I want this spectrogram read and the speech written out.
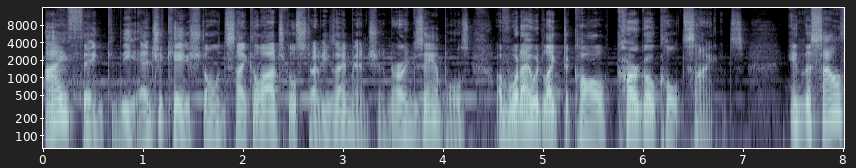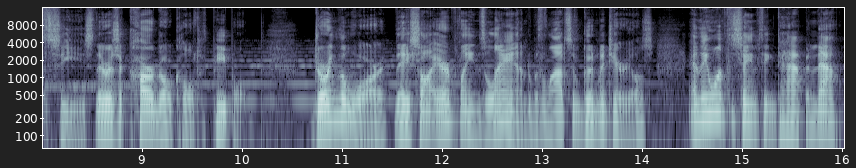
I think the educational and psychological studies I mentioned are examples of what I would like to call cargo cult science. In the South Seas, there is a cargo cult of people. During the war, they saw airplanes land with lots of good materials, and they want the same thing to happen now.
